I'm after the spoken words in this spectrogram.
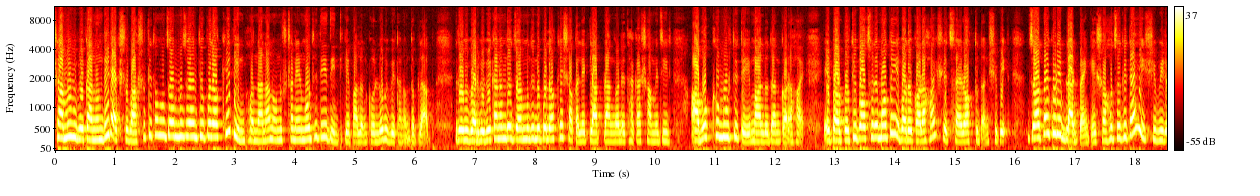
স্বামী বিবেকানন্দের একশো বাষট্টিতম জন্মজয়ন্তী উপলক্ষে দিনভর নানান অনুষ্ঠানের মধ্যে দিয়ে দিনটিকে পালন করল বিবেকানন্দ ক্লাব। রবিবার বিবেকানন্দের জন্মদিন উপলক্ষে সকালে ক্লাব প্রাঙ্গণে থাকা স্বামীজির আবক্ষ মূর্তিতে মাল্যদান করা হয়। এরপর প্রতি বছরের মতো এবারও করা হয় স্বেচ্ছায় রক্তদান শিবির। জলপাইগুড়ি ব্লাড ব্যাংকের সহযোগিতায় এই শিবির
